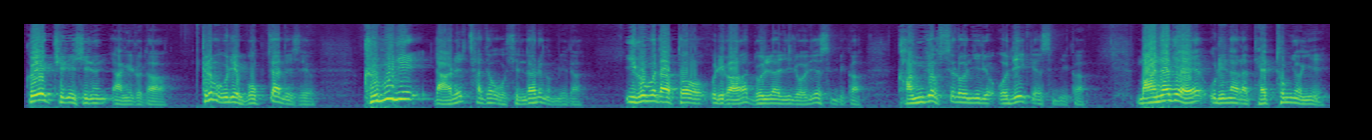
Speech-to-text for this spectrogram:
그의 기르시는 양이로다. 그럼 우리의 목자 되세요. 그분이 나를 찾아오신다는 겁니다. 이거보다 더 우리가 놀랄 일이 어디 있습니까? 감격스러운 일이 어디 있겠습니까? 만약에 우리나라 대통령이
